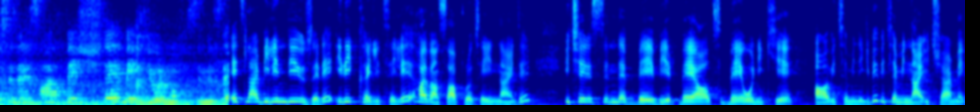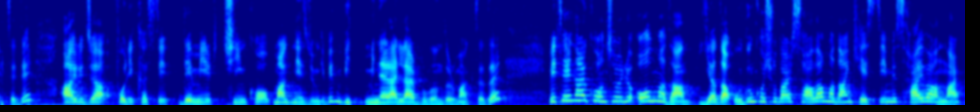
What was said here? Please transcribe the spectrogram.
Sizleri saat 5'te bekliyorum ofisimizde. Etler bilindiği üzere iri kaliteli hayvansal proteinlerdir. İçerisinde B1, B6, B12, A vitamini gibi vitaminler içermektedir. Ayrıca folik asit, demir, çinko, magnezyum gibi mineraller bulundurmaktadır. Veteriner kontrolü olmadan ya da uygun koşullar sağlanmadan kestiğimiz hayvanlar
